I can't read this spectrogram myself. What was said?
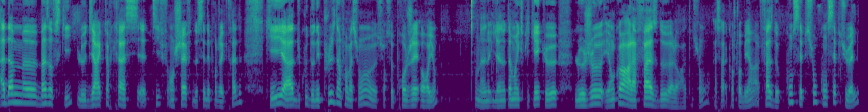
Adam Bazowski, le directeur créatif en chef de CD Projekt Red, qui a du coup donné plus d'informations euh, sur ce projet Orion. il a notamment expliqué que le jeu est encore à la phase de, alors attention, bien, phase de conception conceptuelle.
